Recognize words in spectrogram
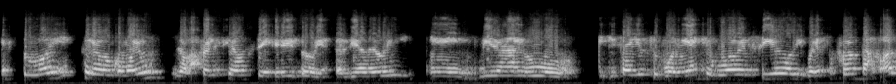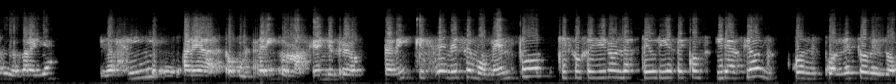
estuvo ahí, pero como es lo más un secreto y hasta el día de hoy eh, vieron algo y quizás ellos suponían que pudo haber sido y por eso fueron tan rápido para allá. Y así, para ocultar información, yo creo. ¿Sabéis que fue en ese momento que sucedieron las teorías de conspiración con, con esto de los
